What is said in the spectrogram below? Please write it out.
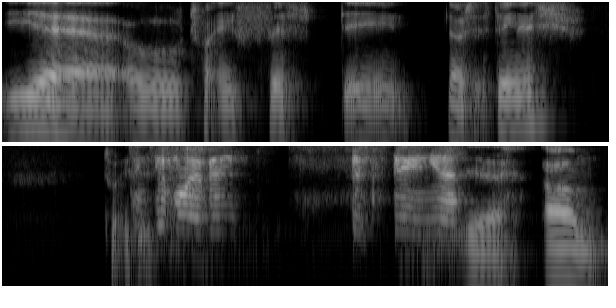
Yeah. Oh, 2015. No, 16ish. 2016. It might have been 16. Yeah. Yeah. Um.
